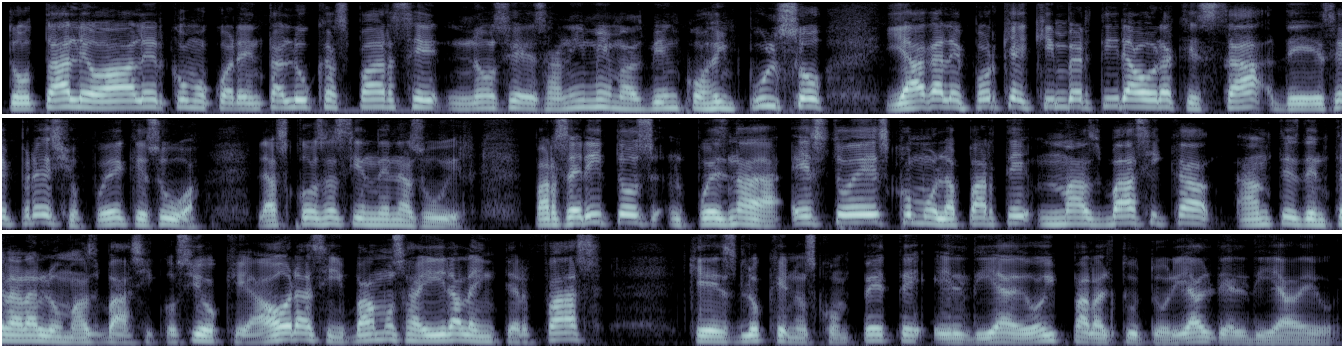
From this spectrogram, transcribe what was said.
total le va a valer como 40 lucas parce, no se desanime, más bien coja impulso y hágale porque hay que invertir ahora que está de ese precio, puede que suba, las cosas tienden a subir, parceritos, pues nada, esto es como la parte más básica antes de entrar a lo más básico. Sí, ok, ahora sí, vamos a ir a la interfaz, que es lo que nos compete el día de hoy para el tutorial del día de hoy.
